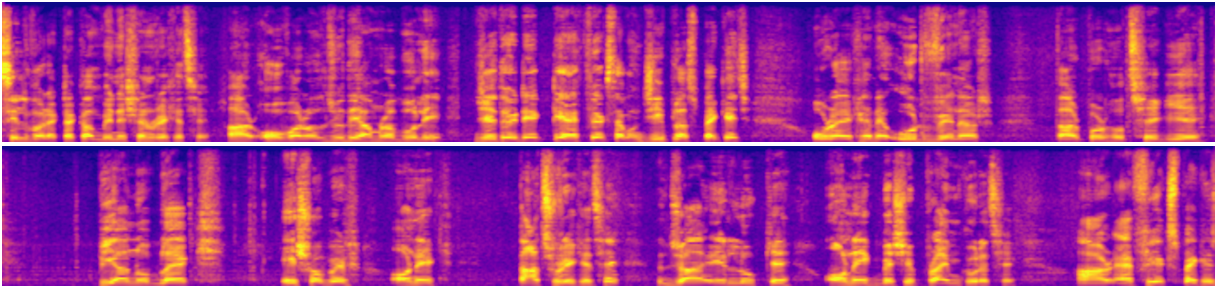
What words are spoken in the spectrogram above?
সিলভার একটা কম্বিনেশন রেখেছে। আর ওভারঅল যদি আমরা বলি, যেহেতু এটি একটি এফএক্স এবং জি প্লাস প্যাকেজ ওরা এখানে উড ভেনার তারপর হচ্ছে গিয়ে পিয়ানো ব্ল্যাক এসবের অনেক টাচ রেখেছে, যা এর লুককে অনেক বেশি প্রাইম করেছে। আর এফিএক্স প্যাকেজ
